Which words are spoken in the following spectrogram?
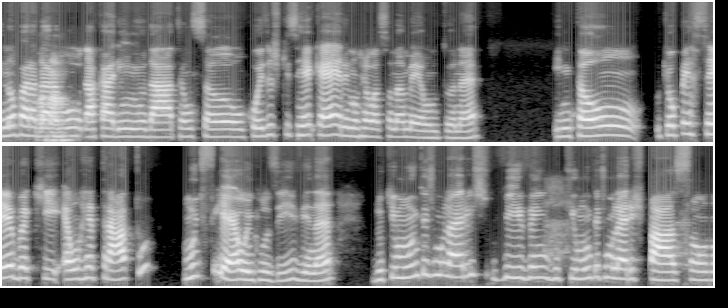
E não para dar amor, dar carinho, dar atenção, coisas que se requerem no relacionamento, né? Então, o que eu percebo é que é um retrato muito fiel, inclusive, né? Do que muitas mulheres vivem, do que muitas mulheres passam,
